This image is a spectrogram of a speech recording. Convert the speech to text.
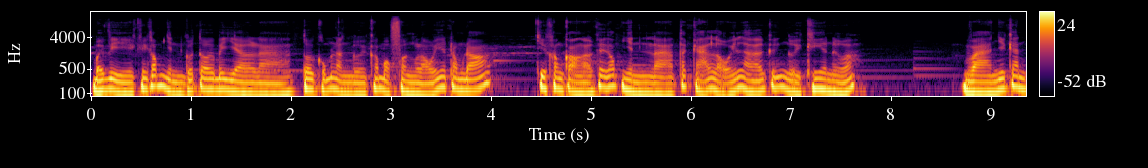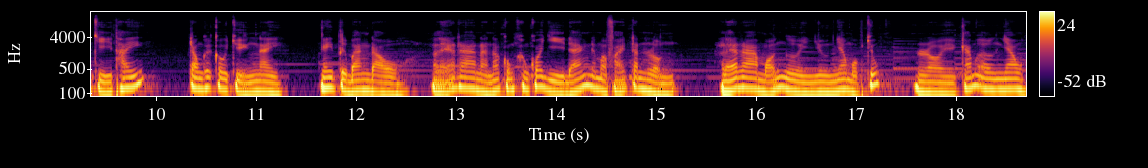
Bởi vì cái góc nhìn của tôi bây giờ là tôi cũng là người có một phần lỗi ở trong đó, chứ không còn ở cái góc nhìn là tất cả lỗi là ở cái người kia nữa. Và như các anh chị thấy, trong cái câu chuyện này, ngay từ ban đầu lẽ ra là nó cũng không có gì đáng để mà phải tranh luận. Lẽ ra mỗi người nhường nhau một chút, rồi cảm ơn nhau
